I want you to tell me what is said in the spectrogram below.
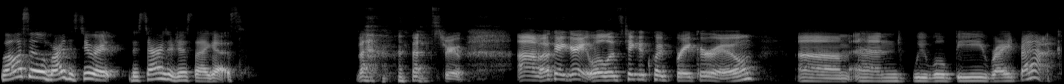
Well, also, Martha Stewart, the stars are just like us. That's true. Um, okay, great. Well, let's take a quick breakaroo, um, and we will be right back.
